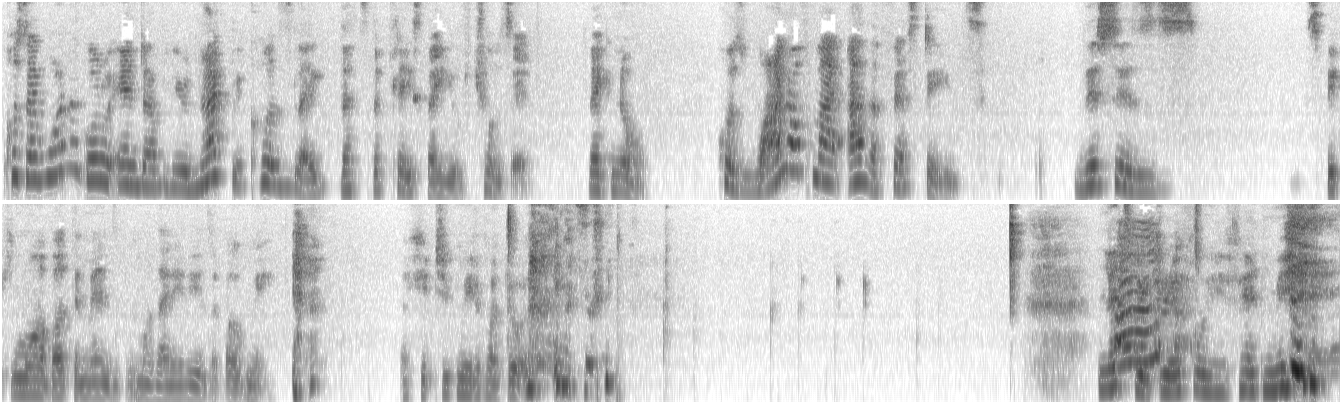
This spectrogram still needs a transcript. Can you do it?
because I want to go to NW, not because like that's the place that you've chosen. Like no, because one of my other first dates, this is speaking more about the men more than it is about me. like he took me to McDonald's. Let's be grateful he fed me.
